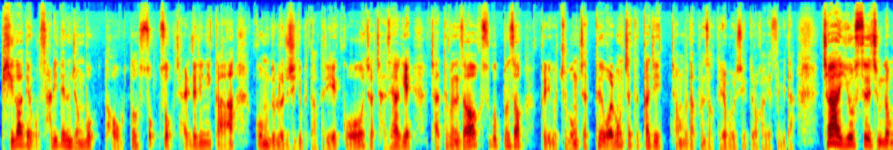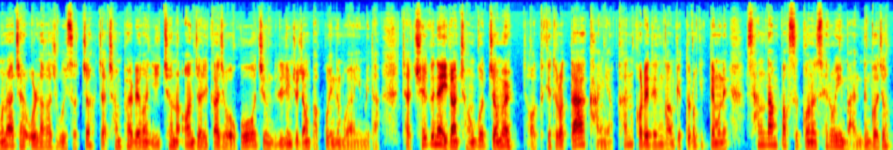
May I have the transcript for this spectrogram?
피가 되고 살이 되는 정보 더욱더 쏙쏙 잘 들리니까 꼭 눌러주시기 부탁드리겠고, 저 자세하게 차트 분석, 수급 분석, 그리고 주봉 차트, 월봉 차트까지 전부 다 분석 드려볼 수 있도록 하겠습니다. 자, 이오스 지금 너무나 잘 올라가지고 있었죠? 자, 1,800원, 2,000원 언저리까지 오고 지금 눌림 조정 받고 있는 모양입니다. 자, 최근에 이런 정고점을 어떻게 들었다? 강력한 거래 대금과 함께 뚫었기 때문에 상단 박스권을 새로 이 만든 거죠.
